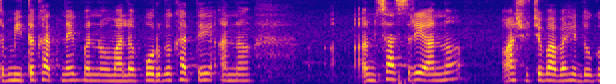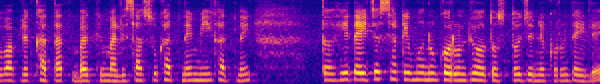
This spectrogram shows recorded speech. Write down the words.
तर मी तर खात नाही पण मला पोरगं खाते. आणि आणि सासरे आणि आशूचे बाबा हे दोघं आपले खातात बाकी माझी सासू खात नाही मी खात नाही. तर हे त्याच्यासाठी म्हणून करून ठेवत असतो जेणेकरून त्याले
